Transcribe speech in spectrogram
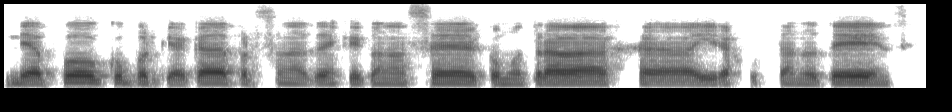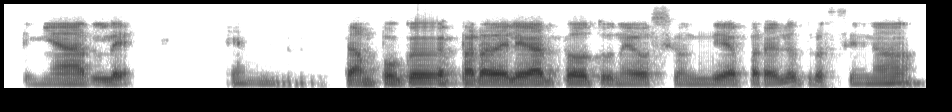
de a poco porque a cada persona tenés que conocer cómo trabaja, ir ajustándote, enseñarle. Tampoco es para delegar todo tu negocio un día para el otro, sino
